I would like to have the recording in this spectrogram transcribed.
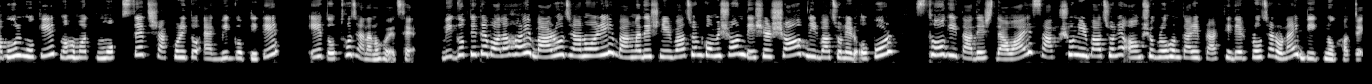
আবুল মুকিদ মোহাম্মদ মোকসেদ স্বাক্ষরিত এক বিজ্ঞপ্তিতে এ তথ্য জানানো হয়েছে। বিজ্ঞপ্তিতে বলা হয়, বারো জানুয়ারি বাংলাদেশ নির্বাচন কমিশন দেশের সব নির্বাচনের ওপর স্থগিতাদেশ দেওয়ায় সাকসু নির্বাচনে অংশগ্রহণকারী প্রার্থীদের প্রচারণায় বিঘ্ন ঘটে।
